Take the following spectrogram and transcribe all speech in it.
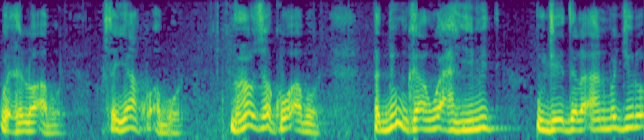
wixii loo abuuray. Horta yaa ku abuuray muxuuse kuu abuuray? Adduunkan wax yimid ujeedo la'aan ma jiro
